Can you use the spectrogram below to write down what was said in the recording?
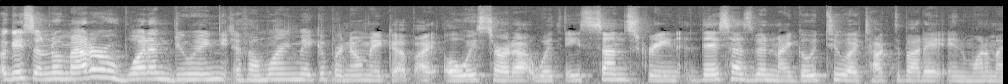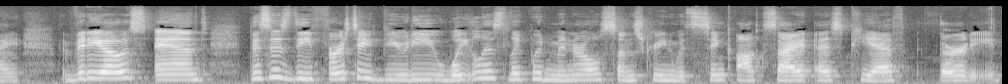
Okay, so no matter what I'm doing, if I'm wearing makeup or no makeup, I always start out with a sunscreen. This has been my go-to. I talked about it in one of my videos and this is the First Aid Beauty Weightless Liquid Mineral Sunscreen with Zinc Oxide SPF 30.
